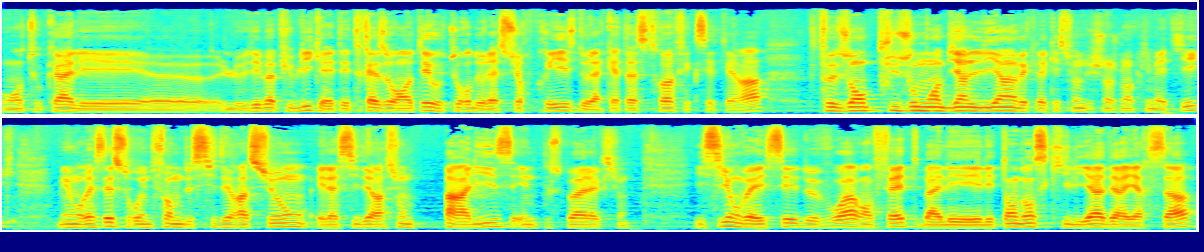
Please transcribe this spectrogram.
ou en tout cas euh, le débat public a été très orienté autour de la surprise, de la catastrophe, etc., faisant plus ou moins bien le lien avec la question du changement climatique, mais on restait sur une forme de sidération, et la sidération paralyse et ne pousse pas à l'action. Ici, on va essayer de voir en fait bah, les, tendances qu'il y a derrière ça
